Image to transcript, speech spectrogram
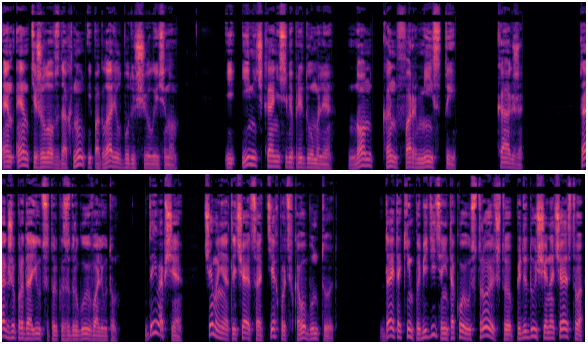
Н.Н. тяжело вздохнул и погладил будущую лысину. И имечко они себе придумали. Нонконформисты. Как же. Так же продаются, только за другую валюту. Да и вообще, чем они отличаются от тех, против кого бунтуют? Дай таким победить, они такое устроят, что предыдущее начальство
